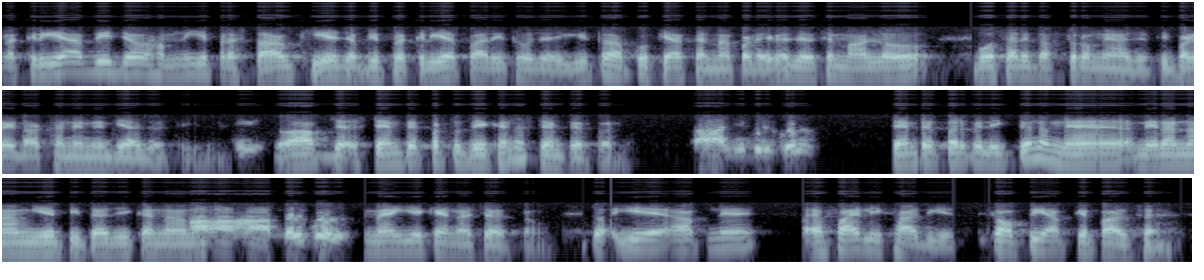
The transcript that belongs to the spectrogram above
प्रक्रिया अभी जो हमने ये प्रस्ताव किए जब ये प्रक्रिया पारित हो जाएगी तो आपको क्या करना पड़ेगा? जैसे मान लो बहुत सारे दफ्तरों में आ जाती है बड़े डाकखाने में भी आ जाती है। तो आप स्टैम्प पेपर तो देखे ना स्टैम्प पेपर हाँ जी बिल्कुल। स्टैम्प पेपर पे लिखते हो ना मैं मेरा नाम ये पिताजी का नाम। हाँ हाँ हाँ बिल्कुल। मैं ये कहना चाहता हूँ। तो ये आपने एफ़ लिखा दी है कॉपी आपके पास है।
